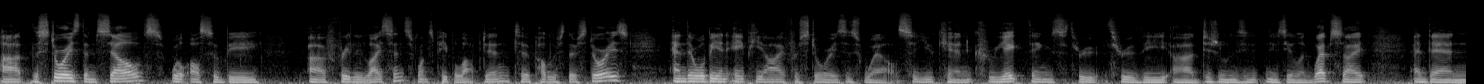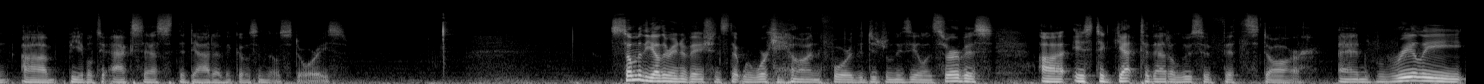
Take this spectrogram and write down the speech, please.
Uh, the stories themselves will also be uh, freely licensed once people opt in to publish their stories. And there will be an API for stories as well. So you can create things through, through the uh, Digital New Zealand website and then uh, be able to access the data that goes in those stories. Some of the other innovations that we're working on for the Digital New Zealand service uh, is to get to that elusive fifth star. And really,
